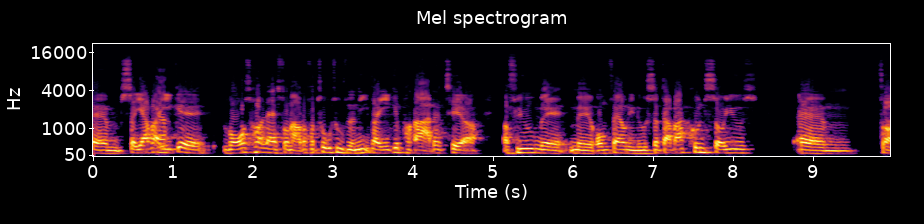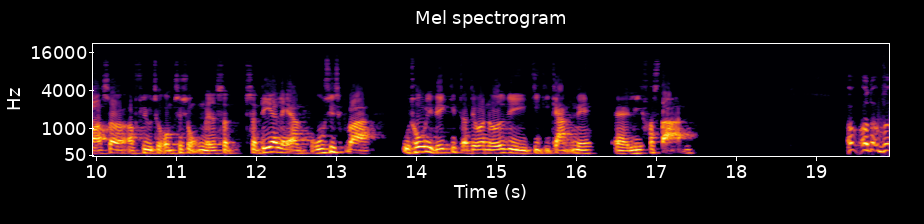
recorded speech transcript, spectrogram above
Øhm, så jeg var Ja. ikke, vores hold af astronauter fra 2009 var ikke parate til at, at flyve med, med rumfærgen endnu. Så der var kun Soyuz øhm, for os at, at flyve til rumstationen med. Så, så det at lære russisk var utrolig vigtigt, og det var noget, vi gik i gang med øh, lige fra starten. Og, og da,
